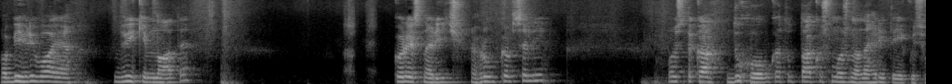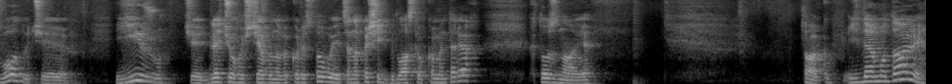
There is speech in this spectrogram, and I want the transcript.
обігріває дві кімнати. Корисна річ, грубка в селі. Ось така духовка. Тут також можна нагріти якусь воду чи їжу, чи для чого ще воно використовується. Напишіть, будь ласка, в коментарях, хто знає. Так, йдемо далі.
